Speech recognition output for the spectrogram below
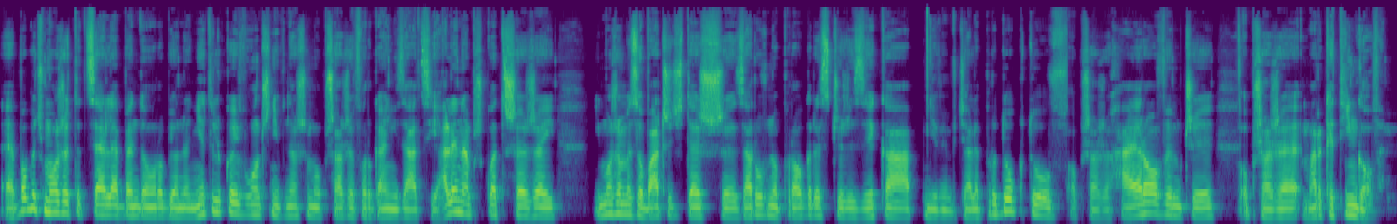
e, bo być może te cele będą robione nie tylko i wyłącznie w naszym obszarze w organizacji, ale na przykład szerzej i możemy zobaczyć też e, zarówno progres czy ryzyka, nie wiem, w dziale produktów, w obszarze HR-owym czy w obszarze marketingowym.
